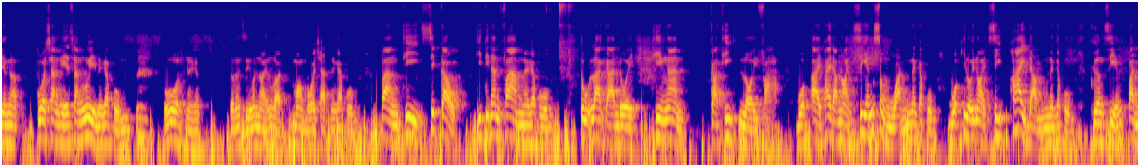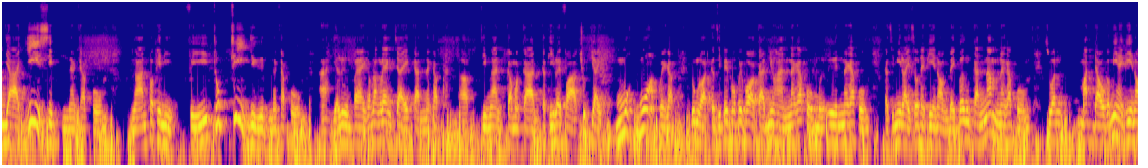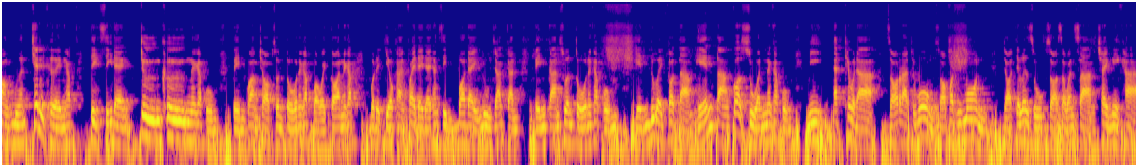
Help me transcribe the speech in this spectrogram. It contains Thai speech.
ยังครับปัวสั่งเอสั่งลุยนะครับ ผม โอ้นะครับ ตัวหนังสือมันหน่อยต้องหลอดมองบ่อยชัดนะครับ ผมบ้างที่สิบเก้าคิตินันฟาร์มนะครับ ผม ตุลาการโดยทีมงานกะทิลอยฟ้า บวกไอ้ายไพ่ดำหน่อย เสียงสวรรค์นะครับ ผม บวกกิโลยหน่อยซีดไพ่ดำนะครับ ผม เครื่องเสียงปัญญา 20 นะครับ ผมงานประเพณี ฝีทุกที่ยืนนะครับผมอะอย่าลืมไปให้กำลังแรงใจกันนะครับทีมงานกรรมการกะทิไลฟ้าชุดใหญ่มวกมวกเลยครับลุงหลอดกะสิไปพบไปพอกันยูหันนะครับ ผมมืออื่นนะครับ ผมกะสิมีไล่โซนให้พี่น้องได้เบิ้งกันน้ำนะครับ ผมส่วน มัดเดาก็มีให้พี่น้องเหมือนเช่นเคยนะครับ ติกสีแดงจึงคืงนะครับผมเป็นความชอบส่วนตัวนะครับ บอกไว้ก่อนนะครับบ่ได้เกี่ยวข้างไฟใด ๆ ทั้งสิ้นบ่ได้รู้จักกันเป็นการส่วนตัวนะครับผมเห็นด้วยก็ตามเห็นต่างก็สวนนะครับผมมีแอดเทวดาสอราชวงศ์สอพรพิมลจอเจริญสูงสอสวรรค์สางใช่เมฆา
